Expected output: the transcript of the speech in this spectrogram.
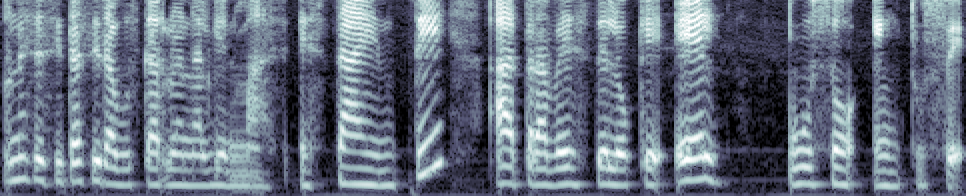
No necesitas ir a buscarlo en alguien más. Está en ti a través de lo que Él puso en tu ser.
